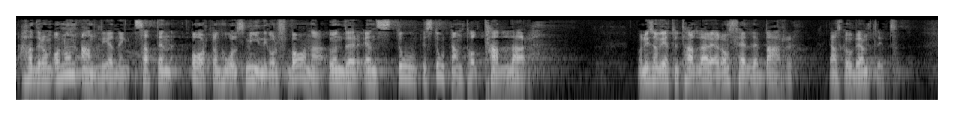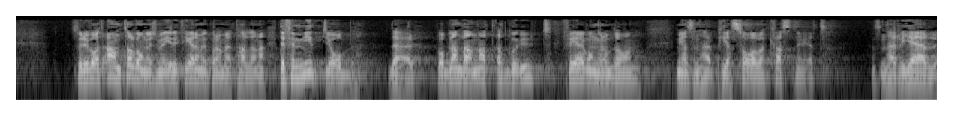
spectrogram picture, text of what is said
hade de av någon anledning satt en 18-håls minigolfbana under en stor, ett stort antal tallar. Och ni som vet hur tallar är, de fäller barr ganska ordentligt. Så det var ett antal gånger som jag irriterade mig på de här tallarna. Det för mitt jobb där var bland annat att gå ut flera gånger om dagen med en sån här piassavakvast, ni vet. En sån här rejäl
